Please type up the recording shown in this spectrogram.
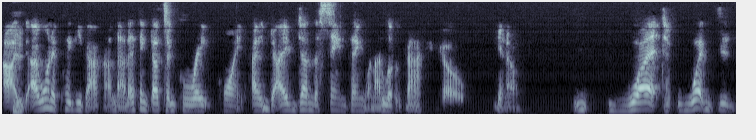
I, I want to piggyback on that. I think that's a great point. I, I've done the same thing when I look back and go, you know, what what did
